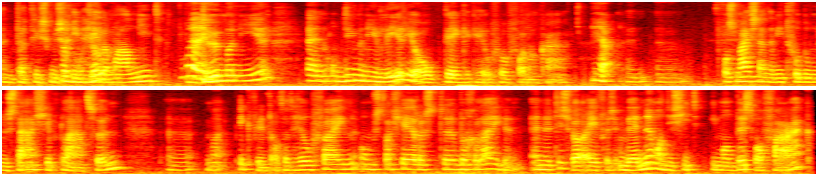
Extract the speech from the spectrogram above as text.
En dat is misschien ook. helemaal niet Nee. de manier. En op die manier leer je ook, denk ik, heel veel van elkaar. Ja, En, eh, volgens mij zijn er niet voldoende stageplaatsen. Eh, maar ik vind het altijd heel fijn om stagiaires te begeleiden. En het is wel even wennen, want je ziet iemand best wel vaak.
